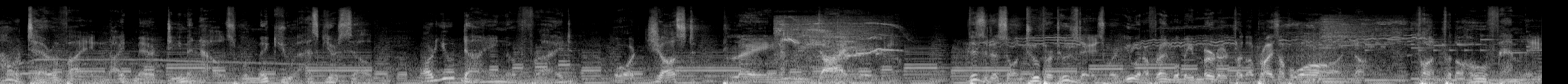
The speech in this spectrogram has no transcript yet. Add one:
Our terrifying nightmare demon house will make you ask yourself are you dying of fright or just plain dying? Visit us on Two for Tuesdays, where you and a friend will be murdered for the price of one. Fun for the whole family.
